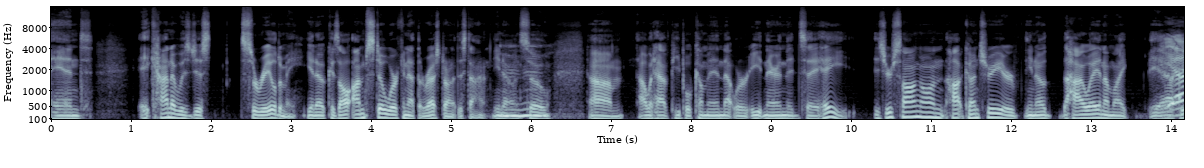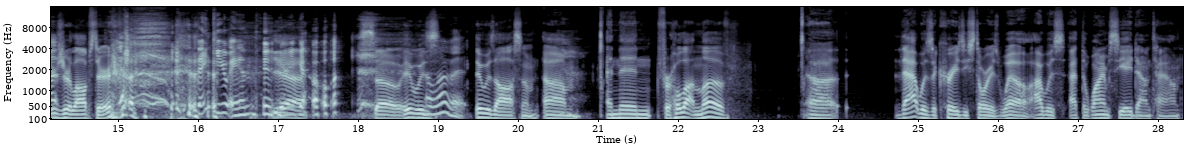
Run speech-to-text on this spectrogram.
and it kind of was just surreal to me, you know, because I'm still working at the restaurant at this time, you know, and so um, I would have people come in that were eating there, and they'd say, "Hey, is your song on Hot Country or you know the Highway?" And I'm like, "Yeah, Yeah. here's your lobster." Thank you, and here Yeah. you go. so it was I love it. it was awesome. Um, and then for Whole Lot in Love, uh, that was a crazy story as well. I was at the YMCA downtown.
